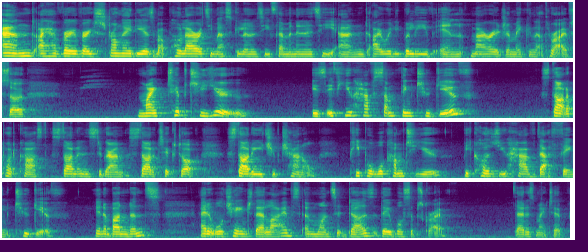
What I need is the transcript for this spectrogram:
And I have very, very strong ideas about polarity, masculinity, femininity, and I really believe in marriage and making that thrive. So, my tip to you is if you have something to give, start a podcast, start an Instagram, start a TikTok, start a YouTube channel. People will come to you because you have that thing to give in abundance and it will change their lives. And once it does, they will subscribe. That is my tip.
